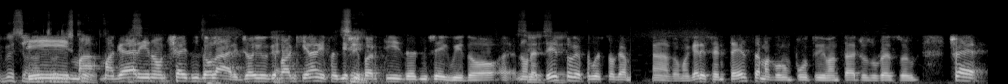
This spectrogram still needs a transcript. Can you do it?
questo è un altro discorso ma magari non c'hai titolari giochi che eh, panchinari fai 10 sì. partite di seguito eh, non sì, è detto che per questo campionato magari sei in testa ma con un punto di vantaggio sul resto cioè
